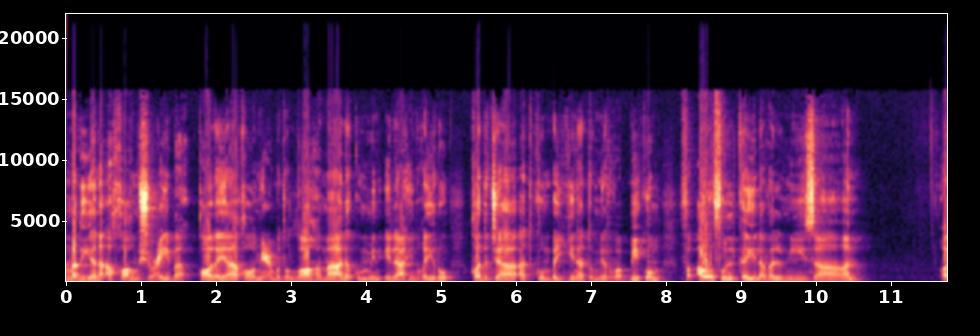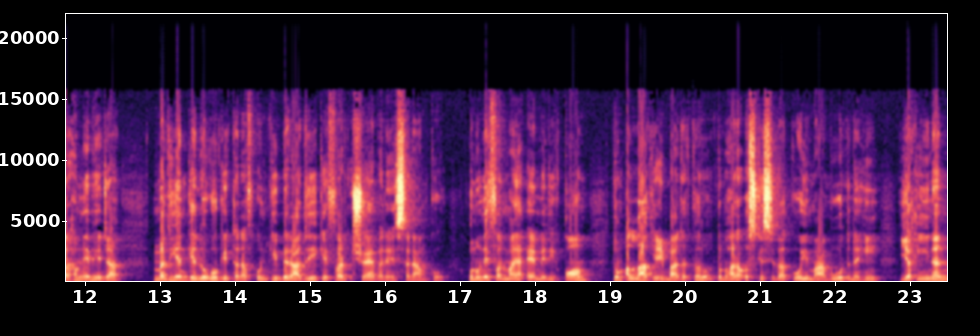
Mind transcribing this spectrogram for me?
مَدْيَنَ أَخَاهُمْ شُعِيبًا. قَالَ يَا قَوْمِ اعْبُدُوا اللَّهَ مَا لَكُم مِّنْ إِلَٰهٍ غَيْرُهُ قَدْ جَاءَتْكُم بَيِّنَةٌ مِّن رَّبِّكُمْ فَأَوْفُوا الْكَيْلَ وَالْمِيزَانَ۔ اور ہم نے بھیجا مدین کے لوگوں کی طرف ان کی برادری کے فرد شعیب علیہ السلام کو۔ انہوں نے فرمایا، اے میری قوم، تم اللہ کی عبادت کرو، تمہارا اس کے سوا کوئی معبود نہیں۔ یقیناً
